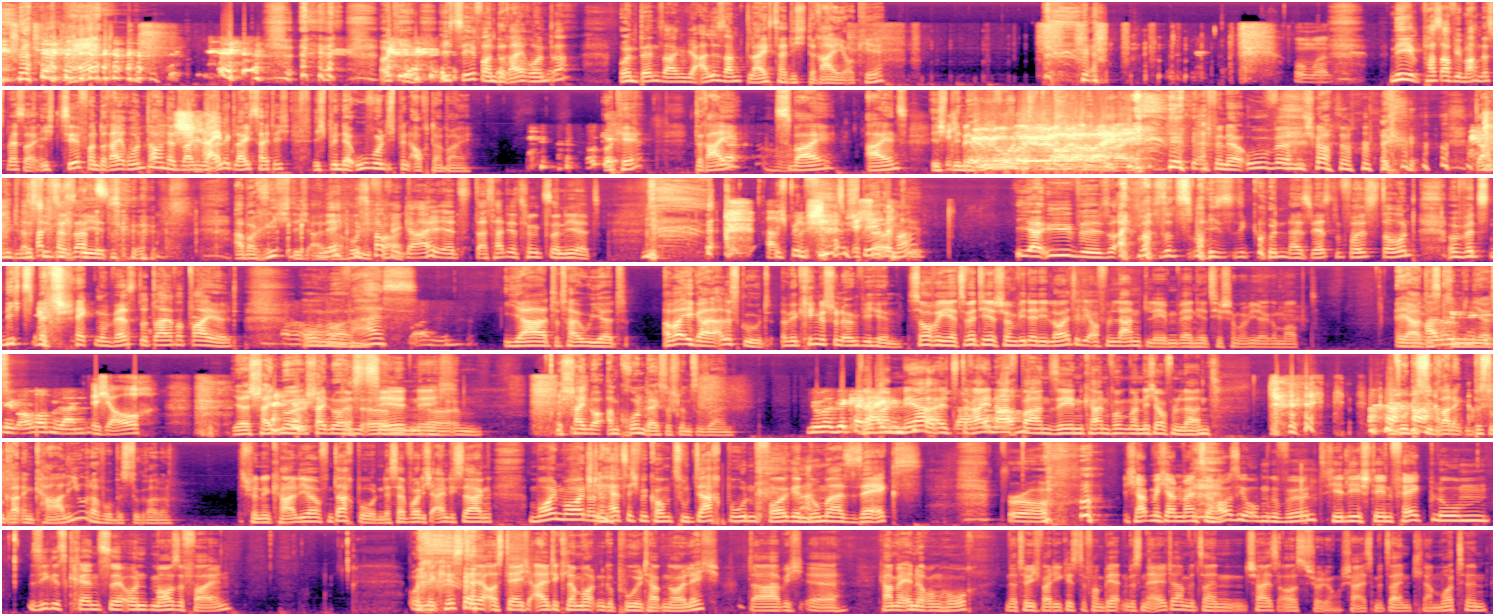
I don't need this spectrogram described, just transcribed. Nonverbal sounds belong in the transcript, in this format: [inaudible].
Okay, ich zähle von 3 runter und dann sagen wir allesamt gleichzeitig 3, okay? [laughs] Oh Mann. Nee, pass auf, wir machen das besser. Ich zähle von 3 runter und dann sagen wir Schreib- alle gleichzeitig, ich bin der Uwe und ich bin auch dabei. [laughs] Okay. Okay? 3, 2, 1, ich, Ich bin, bin der Uwe Uwe. ich bin. Ich bin der Uwe. [laughs] Ich [laughs] David, du Das bist viel zu spät. [laughs] Aber richtig, Alter. nee, Holy ist auch fuck. egal jetzt. Das hat jetzt funktioniert. Ich bin viel zu spät immer. Ja, übel. So einfach so zwei Sekunden, als wärst du voll stoned und würdest nichts mehr checken und wärst total verpeilt. Oh Mann. Was? Ja, total weird. Aber egal, alles gut. Wir kriegen das schon irgendwie hin. Sorry, jetzt wird hier schon wieder die Leute, die auf dem Land leben, werden jetzt hier schon mal wieder gemobbt. Ja, Hallo, ich, ich diskriminiert. lebe auch auf dem Land. Ich auch. Ja, es scheint nur, es scheint nur, Das in, zählt ähm, nicht. Äh, ähm, es scheint nur am Kronberg so schlimm zu sein. Nur weil wir keine Wenn man mehr als drei haben. Nachbarn sehen kann, wohnt man nicht auf dem Land. [laughs] Und wo bist du gerade? Bist du gerade in Kali oder wo bist du gerade? Ich in Kali auf dem Dachboden. Deshalb wollte ich eigentlich sagen, moin moin und herzlich willkommen zu Dachboden Folge [laughs] Nummer 6. Bro. Ich habe mich an mein Zuhause hier oben gewöhnt. Hier stehen Fake-Blumen, Siegeskränze und Mausefallen. Und eine Kiste, [laughs] aus der ich alte Klamotten gepoolt habe neulich. Da habe ich, äh, kam Erinnerung hoch. Natürlich war die Kiste von Bert ein bisschen älter mit seinen Scheiß aus, Entschuldigung, Scheiß, mit seinen Klamotten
